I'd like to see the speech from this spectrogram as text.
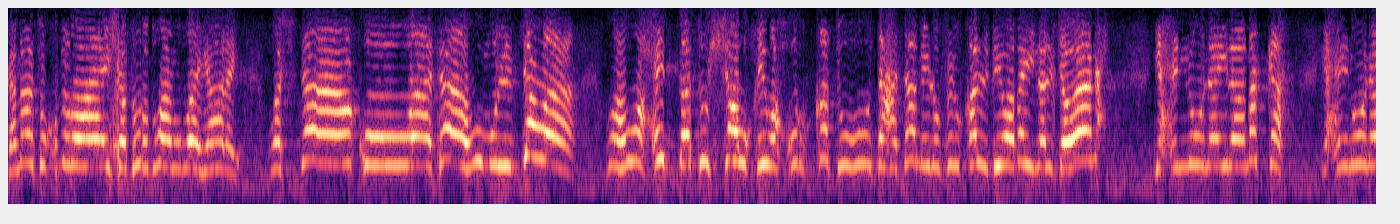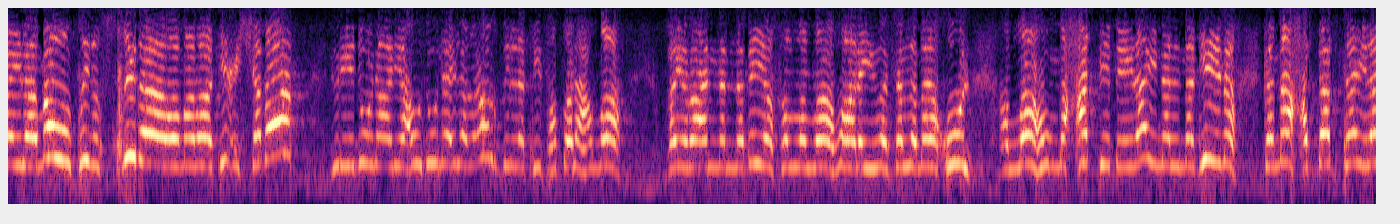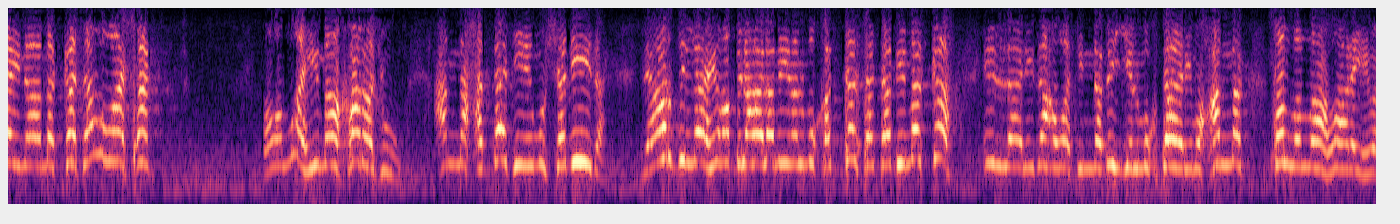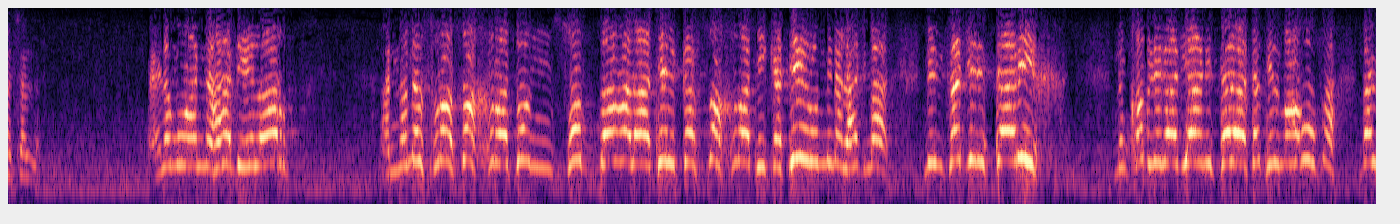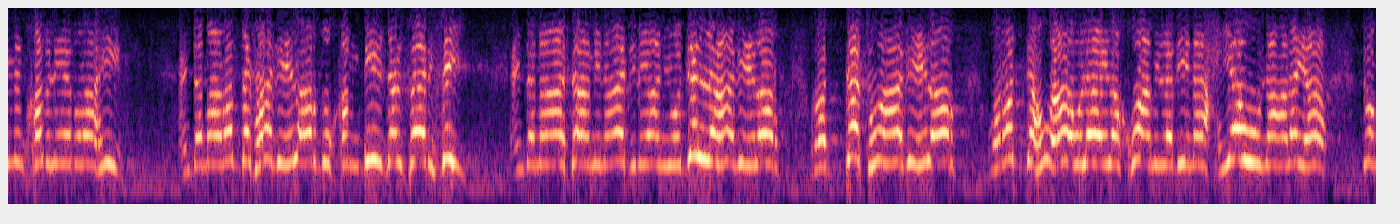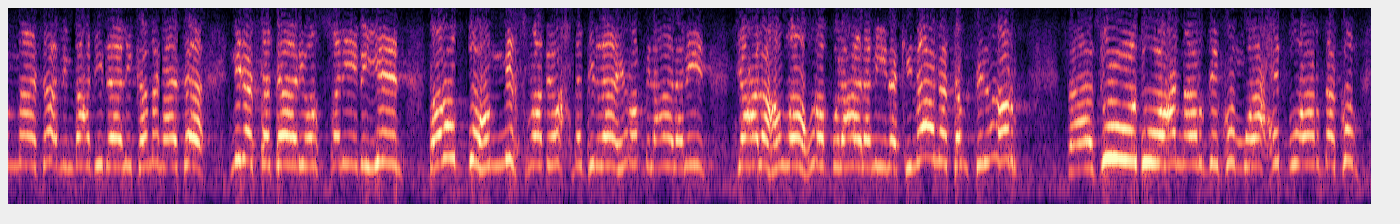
كما تخبر عائشة رضوان الله عليه واشتاقوا واتاهم الجوى وهو حدة الشوق وحرقته تعتمل في القلب وبين الجوانح يحنون إلى مكة يحنون إلى موطن الصبا ومراتع الشباب يريدون أن يعودون إلى الأرض التي فضلها الله. غير أن النبي صلى الله عليه وسلم يقول اللهم حبب إلينا المدينة كما حببت إلينا مكة وأشد فوالله ما خرجوا عن محبتهم الشديدة لأرض الله رب العالمين المقدسة بمكة إلا لدعوة النبي المختار محمد صلى الله عليه وسلم. اعلموا أن هذه الأرض أن مصر صخرة صد على تلك الصخرة كثير من الهجمات من فجر التاريخ من قبل الأديان الثلاثة المعروفة بل من قبل إبراهيم. عندما ردت هذه الأرض قنبيز الفارسي عندما أتى من أجل أن يدل هذه الأرض ردته هذه الأرض ورده هؤلاء الأقوام الذين يحيون عليها ثم أتى من بعد ذلك من أتى من الستار والصليبيين تردهم مصر برحمة الله رب العالمين. جعلها الله رب العالمين كنانة في الأرض فزودوا عن أرضكم وأحبوا أرضكم.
